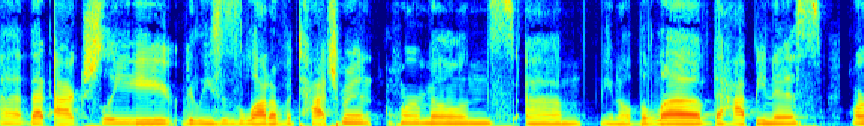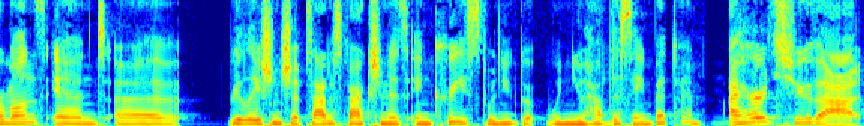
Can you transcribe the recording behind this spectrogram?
Uh, that actually releases a lot of attachment hormones, um, you know, the love, the happiness hormones, and uh, relationship satisfaction is increased when you go when you have the same bedtime. I heard too that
